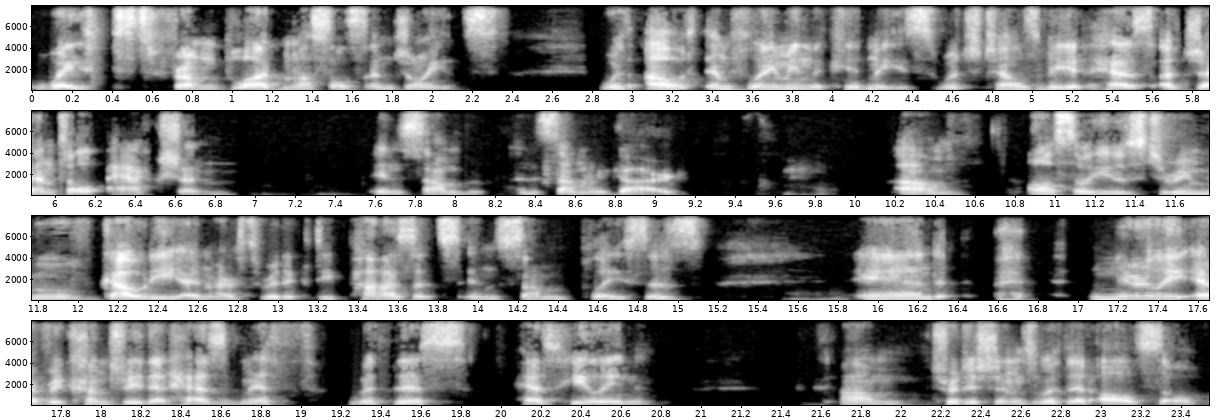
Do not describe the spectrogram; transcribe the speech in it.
waste from blood, muscles, and joints without inflaming the kidneys, which tells me it has a gentle action in some, in some regard. Um, also used to remove gouty and arthritic deposits in some places. And nearly every country that has myth with this has healing um, traditions with it also.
